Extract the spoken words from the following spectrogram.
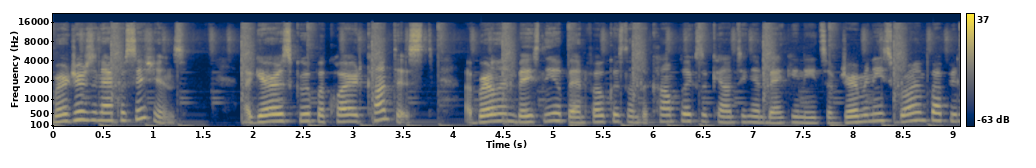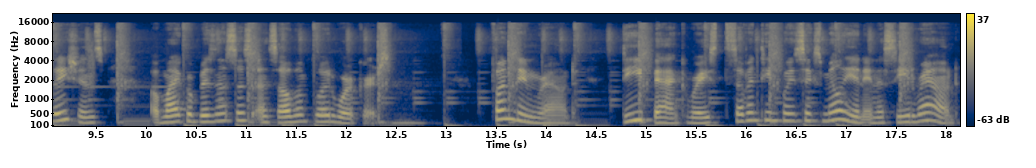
Mergers and acquisitions. Ageras Group acquired Kontist, a Berlin based neobank focused on the complex accounting and banking needs of Germany's growing populations of microbusinesses and self employed workers. Funding round Dbank raised 17.6 million in a seed round,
